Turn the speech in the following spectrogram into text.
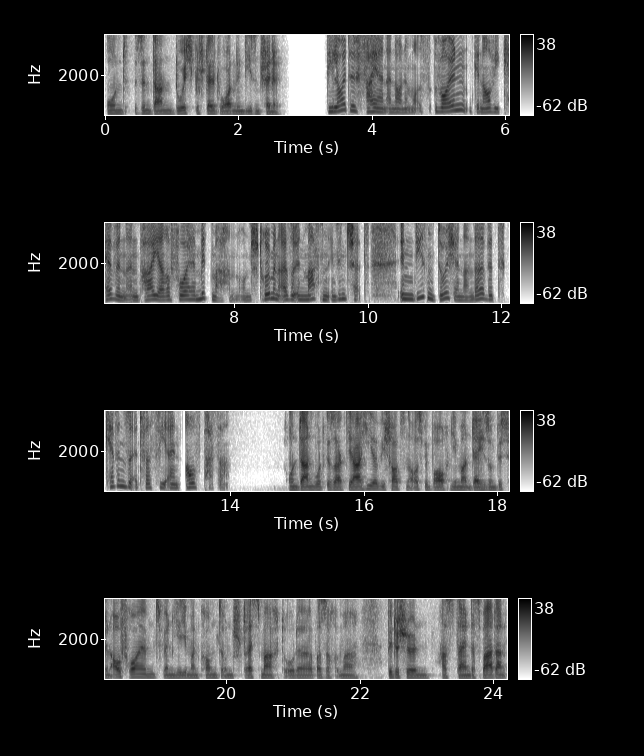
und sind dann durchgestellt worden in diesen Channel. Die Leute feiern Anonymous, wollen, genau wie Kevin ein paar Jahre vorher, mitmachen und strömen also in Massen in den Chat. In diesem Durcheinander wird Kevin so etwas wie ein Aufpasser. Und dann wurde gesagt, ja, hier, wie schaut's denn aus? Wir brauchen jemanden, der hier so ein bisschen aufräumt, wenn hier jemand kommt und Stress macht oder was auch immer. Bitteschön, hast dein. Das war dann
